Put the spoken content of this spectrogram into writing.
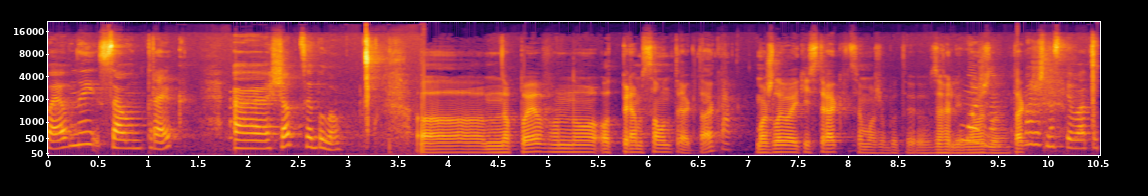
певний саундтрек, е, що б це було? А, напевно, от прям саундтрек, так? Так. Можливо, якийсь трек, це може бути взагалі Можна, неважливо. Так? можеш наспівати.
